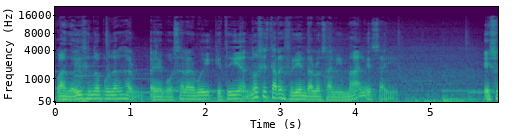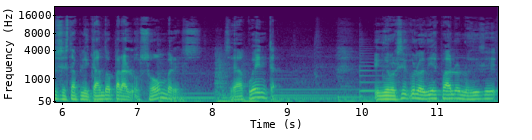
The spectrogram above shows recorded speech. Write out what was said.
Cuando dice no pondrás eh, bozar al buey que trilla, no se está refiriendo a los animales ahí. Eso se está aplicando para los hombres. ¿Se da cuenta? En el versículo 10 Pablo nos dice,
